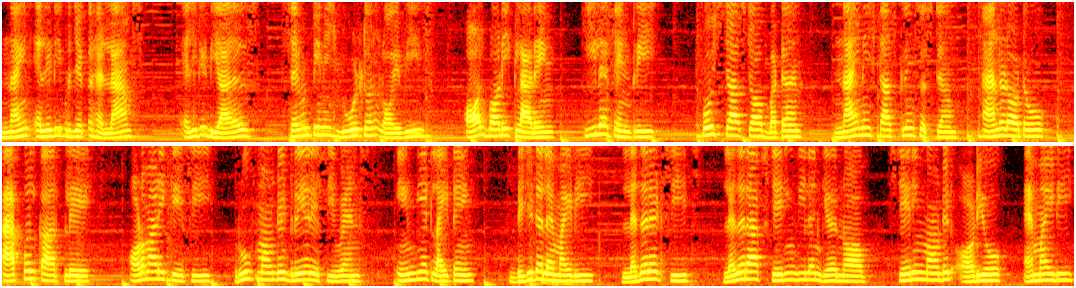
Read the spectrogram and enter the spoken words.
nine LED projector headlamps LED DRLs 17 inch dual tone alloy wheels all body cladding keyless entry push start stop button 9 inch touch screen system Android auto Apple car play automatic AC roof mounted rear AC vents ambient lighting digital MID leathered seats leather wrapped steering wheel and gear knob, steering mounted audio, MID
